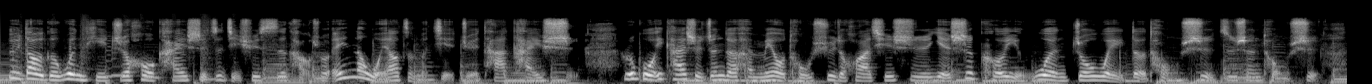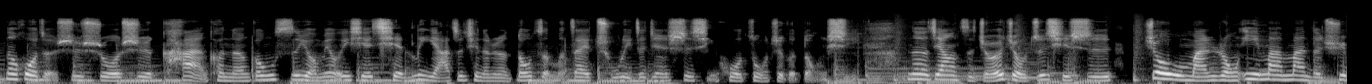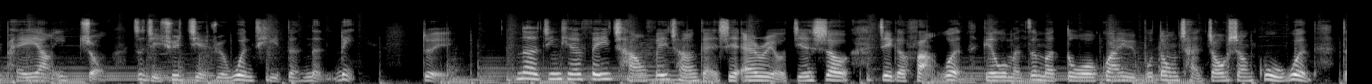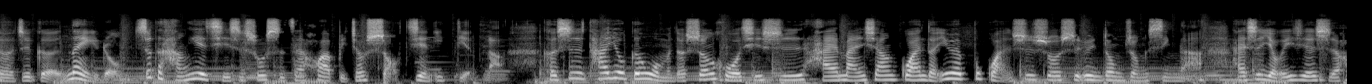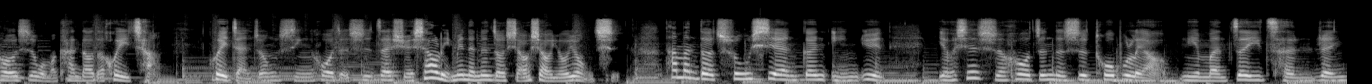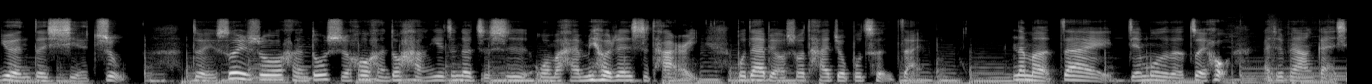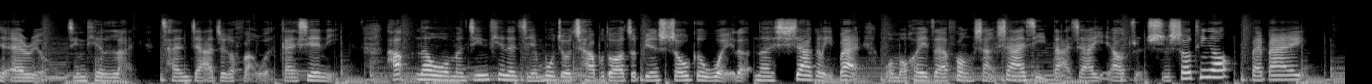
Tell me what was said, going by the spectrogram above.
遇到一个问题之后开始，自己去思考说：“诶，那我要怎么解决它？”开始，如果一开始真的很没有头绪的话，其实也是可以问周围的同事、资深同事，那或者是说是看可能公司有没有一些潜力啊，之前的人都怎么在处理这件事情或做这个东西。那这样子，久而久之，其实就蛮容易慢慢的去培养一种自己去解决问题的能力，对。那今天非常非常感谢 Ariel 接受这个访问，给我们这么多关于不动产招商顾问的这个内容。这个行业其实说实在话比较少见一点啦，可是它又跟我们的生活其实还蛮相关的。因为不管是说是运动中心啊，还是有一些时候是我们看到的会场、会展中心，或者是在学校里面的那种小小游泳池，他们的出现。跟营运有些时候真的是脱不了你们这一层人员的协助，对，所以说很多时候很多行业真的只是我们还没有认识它而已，不代表说它就不存在。那么在节目的最后，还是非常感谢 Ariel 今天来。参加这个访问，感谢你。好，那我们今天的节目就差不多到这边收个尾了。那下个礼拜我们会再奉上下一集，大家也要准时收听哦。拜拜。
